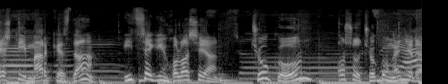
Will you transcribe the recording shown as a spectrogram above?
Esti Marquez da, hitzekin jolasean. Txukun, oso txukun gainera.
